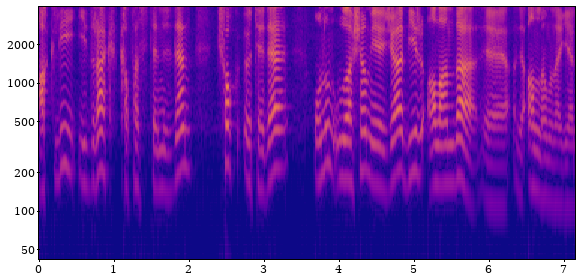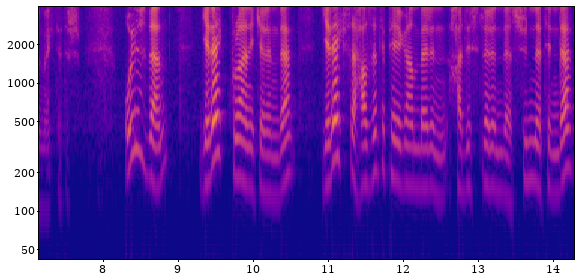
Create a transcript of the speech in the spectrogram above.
akli idrak kapasitemizden çok ötede onun ulaşamayacağı bir alanda e, anlamına gelmektedir. O yüzden gerek Kur'an-ı Kerim'de gerekse Hz. Peygamber'in hadislerinde, sünnetinde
